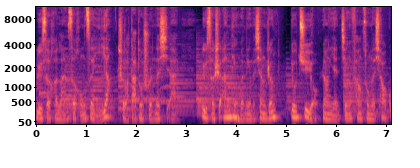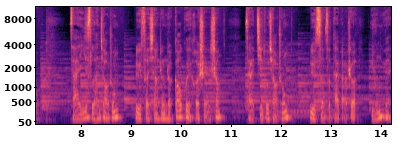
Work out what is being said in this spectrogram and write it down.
绿色和蓝色、红色一样，受到大多数人的喜爱。绿色是安定稳定的象征，又具有让眼睛放松的效果。在伊斯兰教中，绿色象征着高贵和神圣；在基督教中，绿色则代表着永远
